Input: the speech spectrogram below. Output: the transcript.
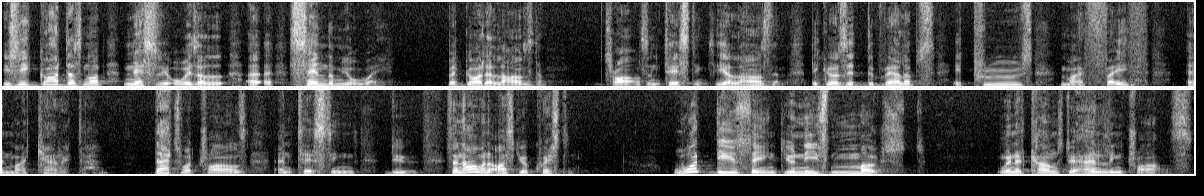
You see, God does not necessarily always uh, uh, send them your way, but God allows them. Trials and testings. He allows them because it develops, it proves my faith and my character. That's what trials and testing do. So now I want to ask you a question. What do you think you need most when it comes to handling trials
